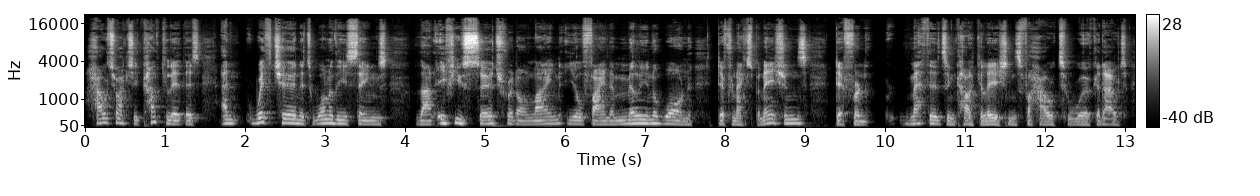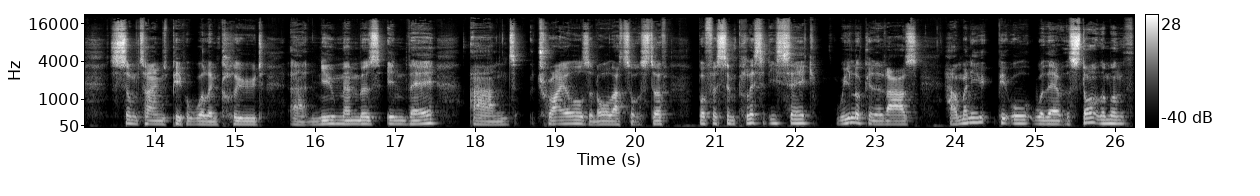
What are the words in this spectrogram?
how to actually calculate this, and with churn, it's one of these things that if you search for it online, you'll find a million and one different explanations, different methods and calculations for how to work it out. Sometimes people will include uh, new members in there and trials and all that sort of stuff. But for simplicity's sake, we look at it as how many people were there at the start of the month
